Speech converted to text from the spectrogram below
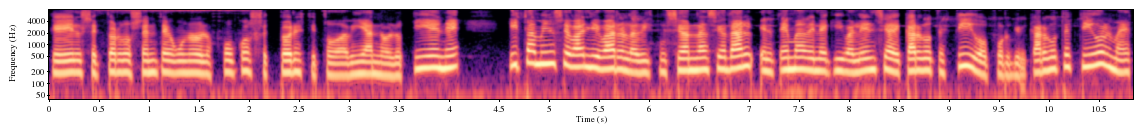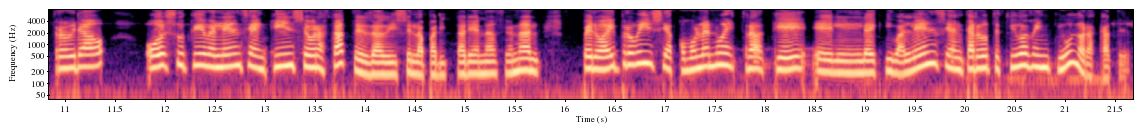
que el sector docente es uno de los pocos sectores que todavía no lo tiene. Y también se va a llevar a la discusión nacional el tema de la equivalencia de cargo testigo, porque el cargo testigo, el maestro de grado, o su equivalencia en 15 horas cátedra, dice la paritaria nacional. Pero hay provincias como la nuestra que la equivalencia del cargo testigo es 21 horas cátedra.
